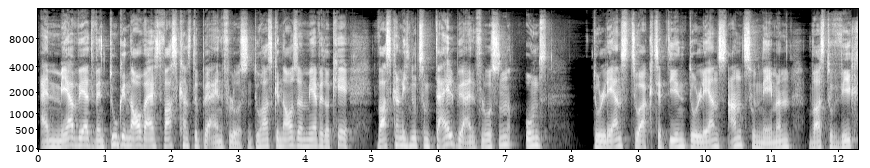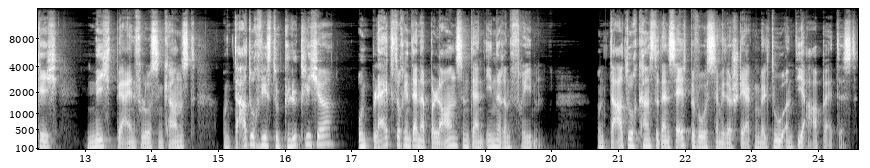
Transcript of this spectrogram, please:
einen Mehrwert, wenn du genau weißt, was kannst du beeinflussen. Du hast genauso einen Mehrwert, okay, was kann ich nur zum Teil beeinflussen und du lernst zu akzeptieren, du lernst anzunehmen, was du wirklich nicht beeinflussen kannst und dadurch wirst du glücklicher und bleibst doch in deiner Balance und deinem inneren Frieden. Und dadurch kannst du dein Selbstbewusstsein wieder stärken, weil du an dir arbeitest.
